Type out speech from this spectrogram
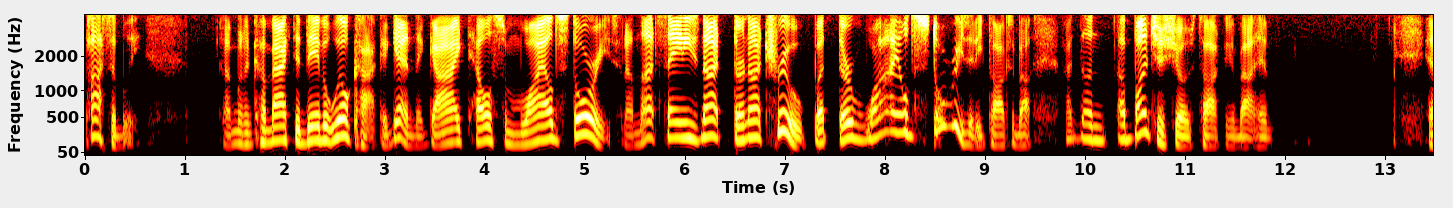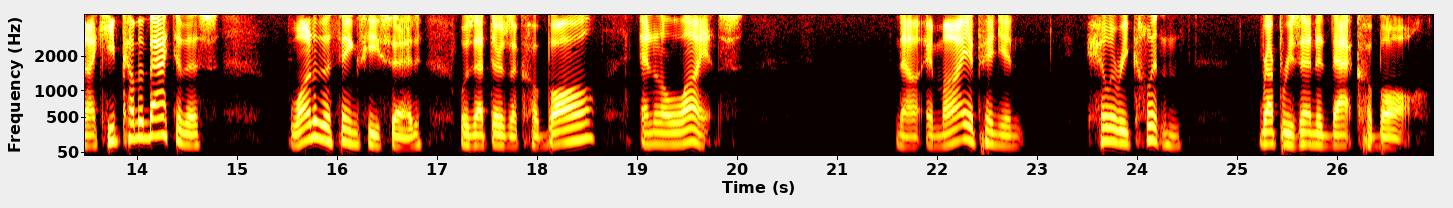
possibly. I'm going to come back to David Wilcock again. The guy tells some wild stories, and I'm not saying he's not they're not true, but they're wild stories that he talks about. I've done a bunch of shows talking about him. And I keep coming back to this. One of the things he said was that there's a cabal and an alliance. Now, in my opinion, Hillary Clinton represented that cabal.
